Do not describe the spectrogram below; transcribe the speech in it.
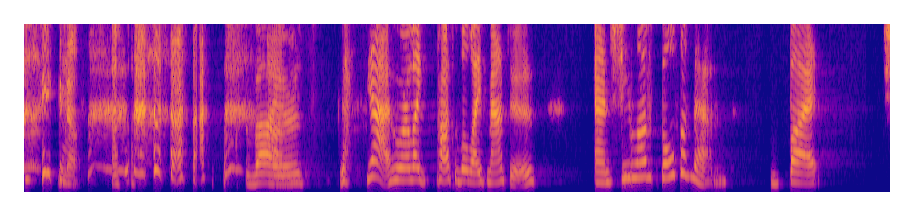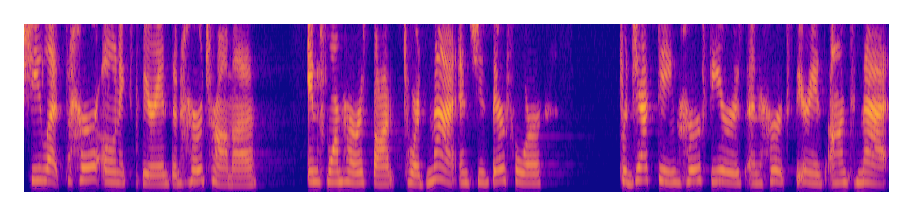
you know. Buyers. Um, yeah, who are like possible life matches. And she loves both of them. But she lets her own experience and her trauma inform her response towards Matt. And she's therefore projecting her fears and her experience onto Matt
